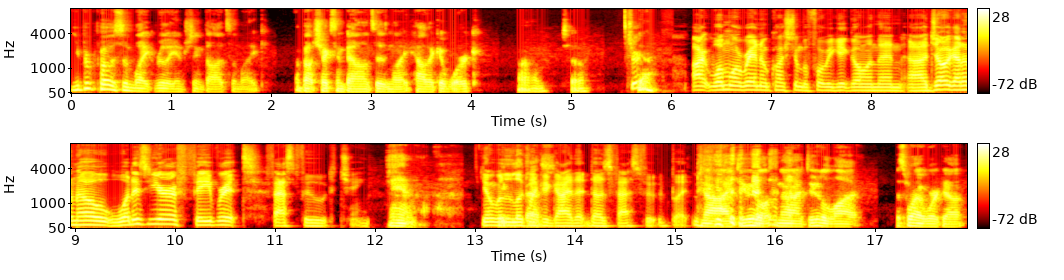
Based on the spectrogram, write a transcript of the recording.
you propose some like really interesting thoughts and like about checks and balances and like how they could work um so Sure. Yeah. All right, one more random question before we get going. Then, uh, Joe, I gotta know what is your favorite fast food chain? man You don't really look like a guy that does fast food, but no I do it no I do it a lot that's why I work out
